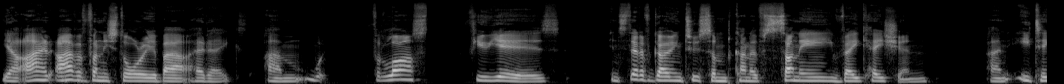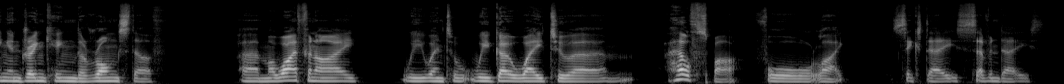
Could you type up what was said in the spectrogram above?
Yeah i, I have a funny story about headaches. Um, for the last few years instead of going to some kind of sunny vacation and eating and drinking the wrong stuff uh, my wife and I, we went to we go away to um, a health spa for like six days, seven days,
